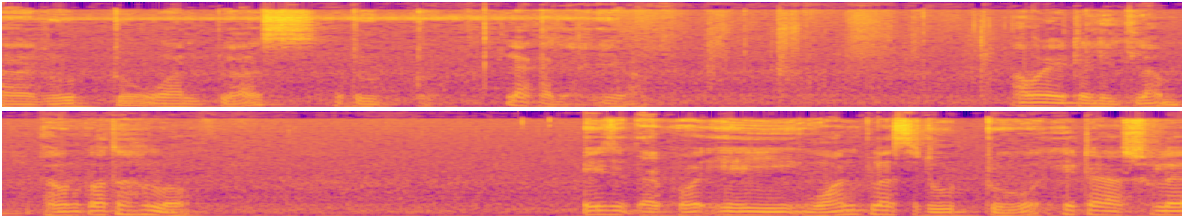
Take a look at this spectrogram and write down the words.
আর root two one plus root two লেখা যায় এভাবে আমরা এটা লিখলাম। এখন কথা হলো এই যে দেখো, এই ওয়ান প্লাস রুট টু এটা আসলে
